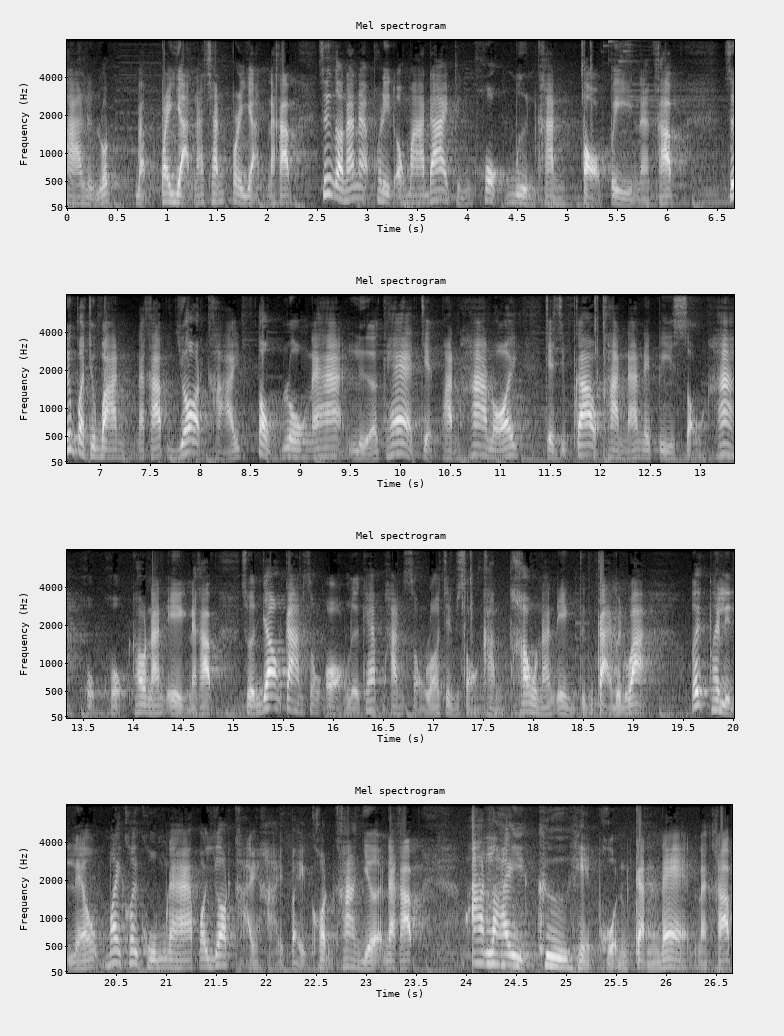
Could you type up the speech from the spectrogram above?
คาร์หรือรถแบบประหยัดนะชั้นประหยัดนะครับ ซึ่งตอนนั้นน่ะผลิตออกมาได้ถึง 60,000 คันต่อปีนะครับซึ่งปัจจุบันนะครับยอดขายตกลงนะฮะเหลือแค่ 7,579 คันนะในปี 2566 เท่านั้นเองนะครับส่วนยอดการส่งออกเหลือแค่ 1,272 คันเท่านั้นเอง ถึงกลายเป็นว่าเฮ้ยผลิตแล้วไม่ค่อยคุ้มนะฮะเพราะยอดขายหายไปค่อนข้างเยอะนะครับ อะไรคือเหตุผลกันแน่นะครับ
